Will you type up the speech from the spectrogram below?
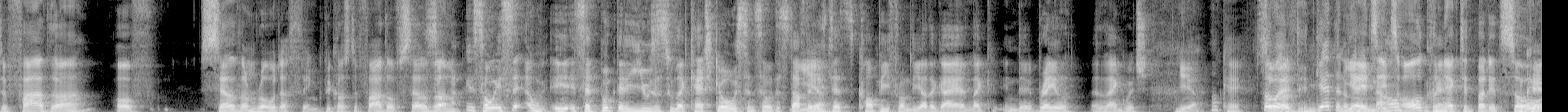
the father of Selvam wrote, I think, because the father of Selvam. so, so it's it's that book that he uses to like catch ghosts and so the stuff Yeah. that he just copy from the other guy like in the braille uh, language yeah. okay so, So, i didn't get it yeah, okay, it's, it's now- all okay. connected, but it's so Okay.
